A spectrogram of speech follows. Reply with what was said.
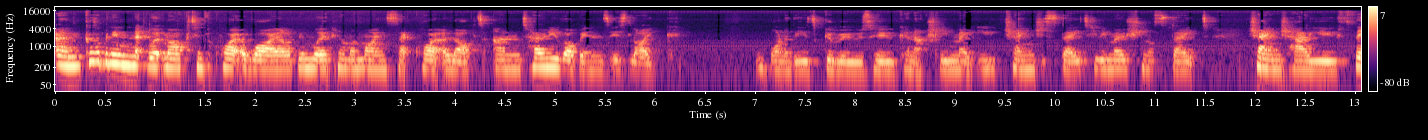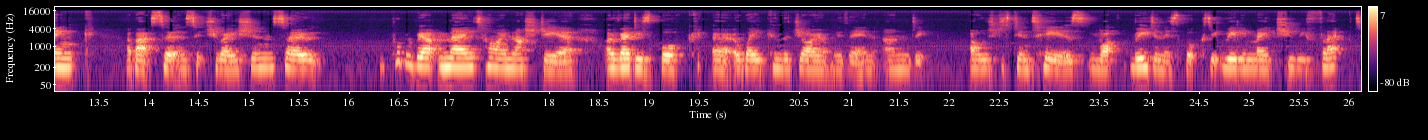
because I've been in network marketing for quite a while, I've been working on my mindset quite a lot. And Tony Robbins is like one of these gurus who can actually make you change your state, your emotional state, change how you think about certain situations. So, probably about May time last year, I read his book, uh, Awaken the Giant Within, and it, I was just in tears reading this book because it really makes you reflect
